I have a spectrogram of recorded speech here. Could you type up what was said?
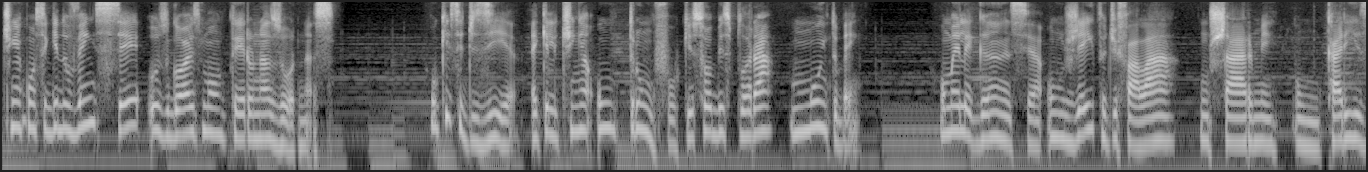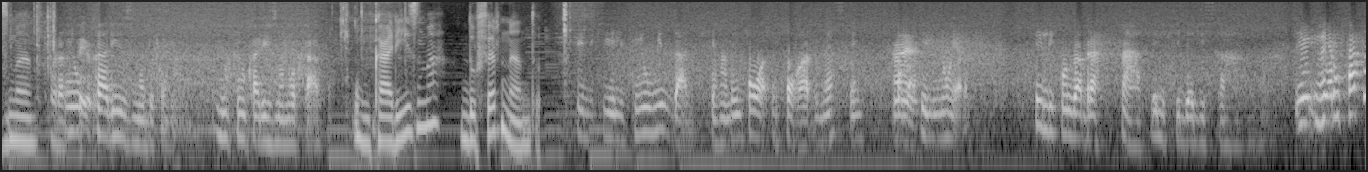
tinha conseguido vencer os Góis Monteiro nas urnas? O que se dizia é que ele tinha um trunfo que soube explorar muito bem. Uma elegância, um jeito de falar, um charme, um carisma. E o carisma do Fernando. Ele tem um carisma notável. Um carisma do Fernando. Ele, ele tem humildade. Fernando é empurrado, né? Assim, é. Ele não era. Ele, quando abraçava, ele se dedicava. E, e era um fato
